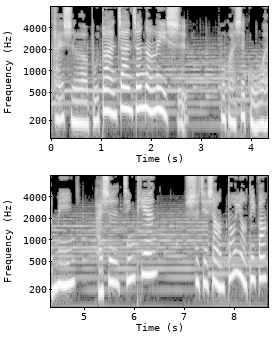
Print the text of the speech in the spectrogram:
开始了不断战争的历史。不管是古文明还是今天，世界上都有地方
